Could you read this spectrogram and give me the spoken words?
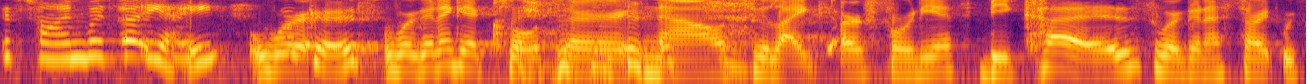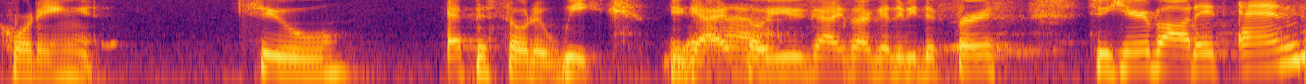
it's fine. We're 38. It's we're good. We're gonna get closer now to like our 40th because we're gonna start recording two episode a week, you guys. So you guys are gonna be the first to hear about it. And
